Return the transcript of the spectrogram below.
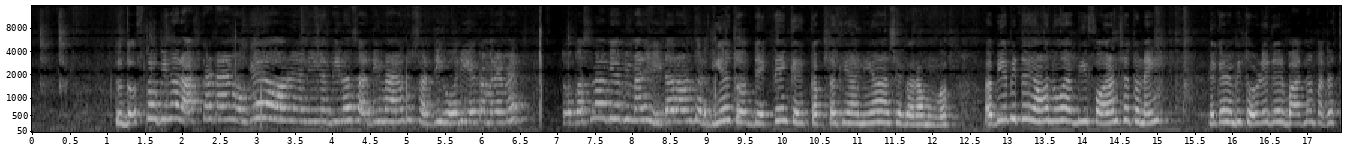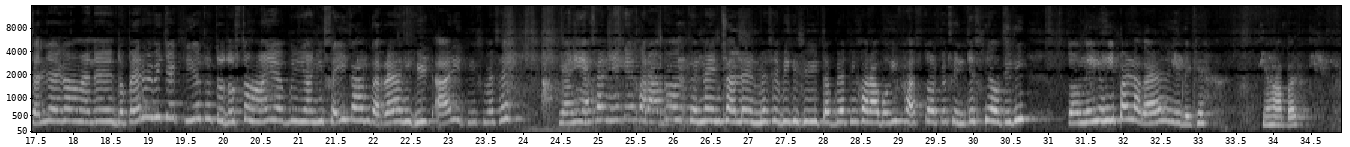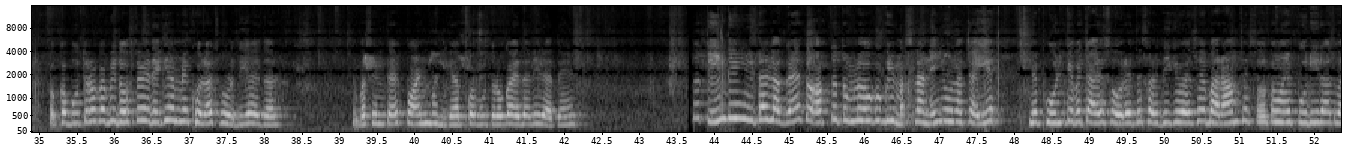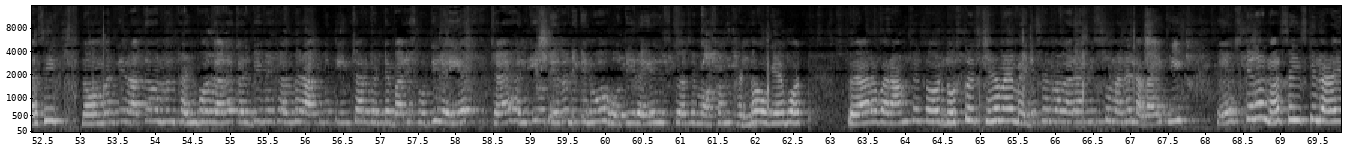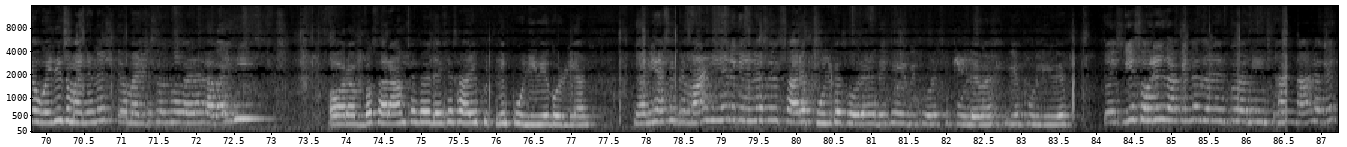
तो दोस्तों, अभी ना रात का टाइम हो गया है और यानी अभी ना सर्दी में आया हूँ तो सर्दी हो रही है कमरे में। तो बस ना अभी अभी मैंने हीटर ऑन कर दिया है तो अब देखते हैं कि कब तक यानी यहाँ से गर्म होगा। अभी अभी तो ऑन हुआ अभी फ़ौरन से तो नहीं, लेकिन अभी थोड़ी देर बाद ना पता चल जाएगा। मैंने दोपहर में भी चेक किया था तो दोस्तों हाँ ये अभी यानी सही काम कर रहा है, यानी हीट आ रही थी इसमें से। यानी ऐसा नहीं है कि खराब है, और फिर ना इंशाल्लाह इनमें से भी किसी की तबीयत नहीं खराब होगी खास तौर पे फिंचेस की होती थी। तो हमने यहीं पर लगाया, ये देखें, यहाँ पर। और कबूतरों का भी दोस्तों, ये देखिए हमने खुला छोड़ दिया इधर। बस इनका एक पॉइंट बन गया, अब कबूतरों का इधर ही रहते हैं। तो तीन तीन हीटर लग गए तो अब तो तुम लोगों को कोई मसला नहीं होना चाहिए। मैं फूल के बेचारे सो रहे थे, सर्दी की वजह से। आराम से सो तो वहाँ पूरी रात। वैसे ही नवंबर की रातें उन्होंने ठंड बहुत ज़्यादा कल भी मेरे ख्याल में रात में तीन चार घंटे बारिश होती रही है। चाहे हल्की हो तेज हो लेकिन वो होती रही है, जिसकी वजह से मौसम ठंडा हो गया है बहुत। तो यार, अब आराम से सो। और दोस्तों, इसकी ना मैं मेडिसिन वगैरह यानी इसको मैंने लगाई थी। तो इसके ना नर्स से इसकी लड़ाई हो गई थी तो मैंने ना इसके मेडिसिन वगैरह लगाई थी। और अब बस आराम से तो देखे सारी कितनी फूली हुई है गोल्डियन यानी ऐसे बीमार नहीं है, लेकिन इन्हें से सारे फूल के सो रहे हैं। देखिए, ये भी थोड़े से फूले हुए ये फूली हुई है तो इसलिए सो रही ताकि ना जरा इनको यानी ठंड ना लगे।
